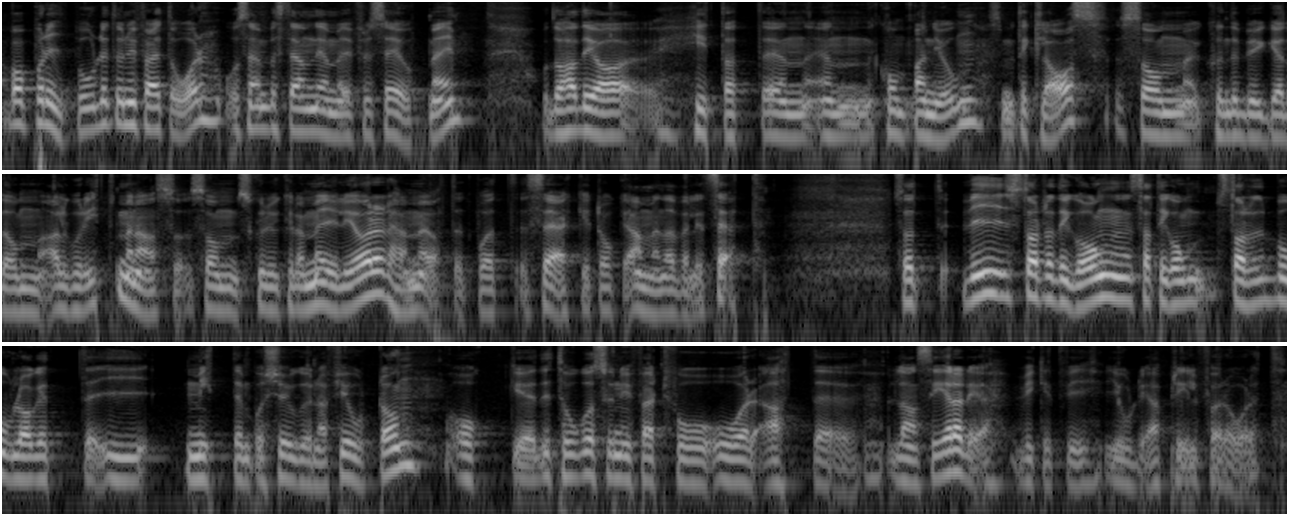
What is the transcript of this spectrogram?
var på ritbordet ungefär ett år och sen bestämde jag mig för att säga upp mig. Och då hade jag hittat en, en kompanjon som heter Klas som kunde bygga de algoritmerna som skulle kunna möjliggöra det här mötet på ett säkert och användarvänligt sätt. Så att vi startade igång, satte igång, startade bolaget i mitten på 2014 och eh, det tog oss ungefär två år att eh, lansera det, vilket vi gjorde i april förra året.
